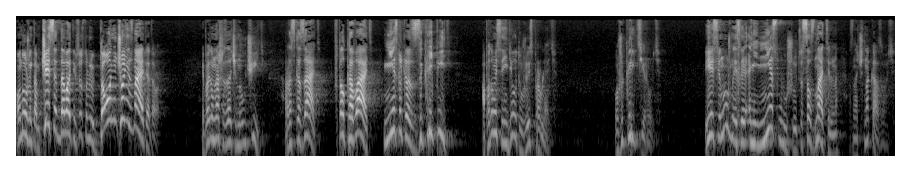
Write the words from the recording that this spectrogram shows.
он должен там честь отдавать и все остальное. Да он ничего не знает этого. И поэтому наша задача научить, рассказать, втолковать, несколько раз закрепить. А потом, если они делают, уже исправлять. Уже корректировать. И если нужно, если они не слушаются сознательно, значит наказывать.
